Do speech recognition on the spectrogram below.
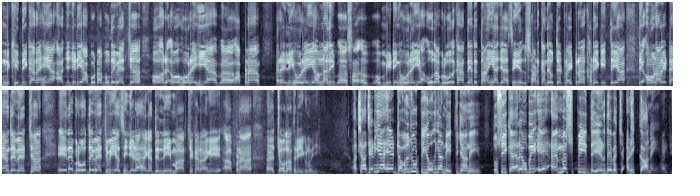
ਨਿਖੇਧੀ ਕਰ ਰਹੇ ਹਾਂ। ਅੱਜ ਜਿਹੜੀ ਆਬੂ ਟਾਬੂ ਦੇ ਵਿੱਚ ਉਹ ਹੋ ਰਹੀ ਆ ਆਪਣਾ ਰੈਲੀ ਹੋ ਰਹੀ ਆ, ਉਹਨਾਂ ਦੀ ਸ- ਉਹ ਮੀਟਿੰਗ ਹੋ ਰਹੀ ਆ, ਉਹਦਾ ਵਿਰੋਧ ਕਰਦੇ ਆ ਤੇ ਤਾਂ ਹੀ ਅੱਜ ਅਸੀਂ ਸੜਕਾਂ ਦੇ ਉੱਤੇ ਟਰੈਕਟਰ ਖੜੇ ਕੀਤੇ ਆ ਤੇ ਆਉਣ ਵਾਲੇ ਟਾਈਮ ਦੇ ਵਿੱਚ ਇਹਦੇ ਵਿਰੋਧ ਦੇ ਵਿੱਚ ਵੀ ਅਸੀਂ ਜਿਹੜਾ ਹੈਗਾ ਦਿੱਲੀ ਮਾਰਚ ਕਰਾਂਗੇ। ਆਪਣਾ ਅ, 14 ਤਰੀਕ ਨੂੰ ਜੀ। ਅੱਛਾ ਜਿਹੜੀਆਂ ਇਹ WTO ਦੀਆਂ ਨੀਤੀਆਂ ਨੇ ਤੁਸੀਂ ਕਹਿ ਰਹੇ ਹੋ ਵੀ ਇਹ MSP ਦੇਣ ਦੇ ਵਿੱਚ ਅੜਿੱਕਾ ਨੇ। ਹਾਂਜੀ।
